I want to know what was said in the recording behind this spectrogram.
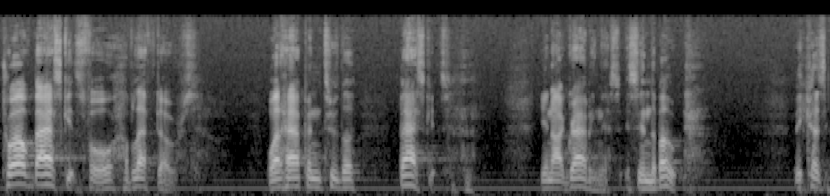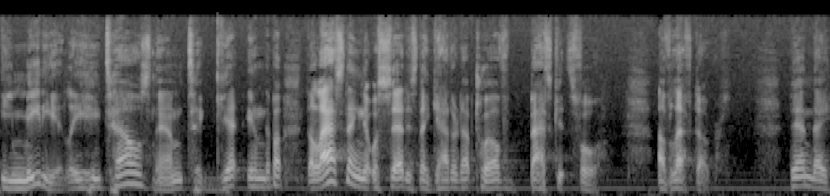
12 baskets full of leftovers. What happened to the baskets? You're not grabbing this, it's in the boat. Because immediately he tells them to get in the boat. The last thing that was said is they gathered up 12 baskets full of leftovers. Then they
